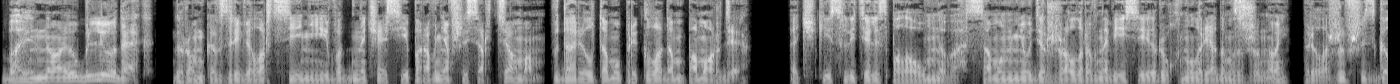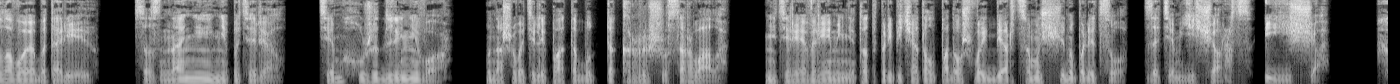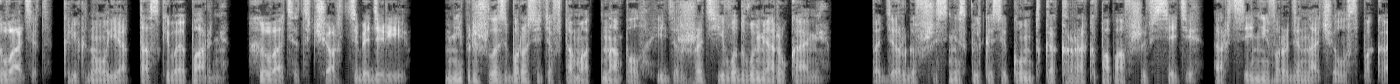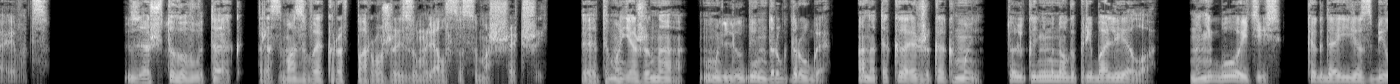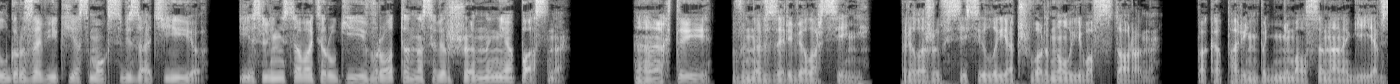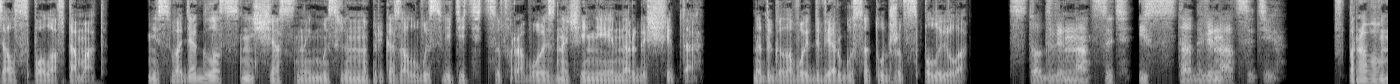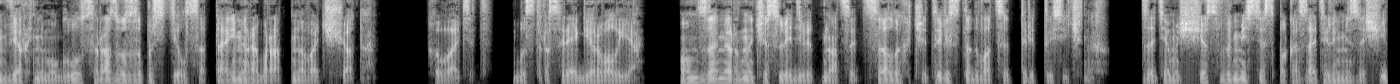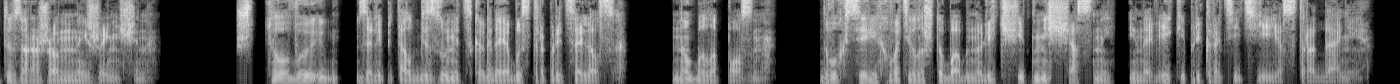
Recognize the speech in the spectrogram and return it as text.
«Больной ублюдок!» Громко взревел Арсений и в одночасье, поравнявшись Артемом, вдарил тому прикладом по морде. Очки слетели с полоумного, сам он не удержал равновесия и рухнул рядом с женой, приложившись головой о батарею. Сознание не потерял. Тем хуже для него. У нашего телепата будто крышу сорвало. Не теряя времени, тот припечатал подошвой берца мужчину по лицу, затем еще раз и еще. «Хватит!» — крикнул я, оттаскивая парня. «Хватит, черт тебя дери!» Мне пришлось бросить автомат на пол и держать его двумя руками. Подергавшись несколько секунд, как рак, попавший в сети, Арсений вроде начал успокаиваться. «За что вы так?» — размазывая кровь по роже, изумлялся сумасшедший. «Это моя жена. Мы любим друг друга. Она такая же, как мы, только немного приболела. Но не бойтесь, когда ее сбил грузовик, я смог связать ее. Если не совать руки ей в рот, она совершенно не опасна». «Ах ты!» — вновь заревел Арсений. Приложив все силы, я отшвырнул его в сторону. Пока парень поднимался на ноги, я взял с пола автомат. Не сводя глаз с несчастной, мысленно приказал высветить цифровое значение энергощита. Над головой Двергуса тут же всплыло. «112 из 112». В правом верхнем углу сразу запустился таймер обратного отсчета. «Хватит», — быстро среагировал я. Он замер на числе 19,423 тысячных. Затем исчез вместе с показателями защиты зараженной женщины. «Что вы...» — залепетал безумец, когда я быстро прицелился. Но было поздно. Двух серий хватило, чтобы обнулить щит несчастный и навеки прекратить ее страдания.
